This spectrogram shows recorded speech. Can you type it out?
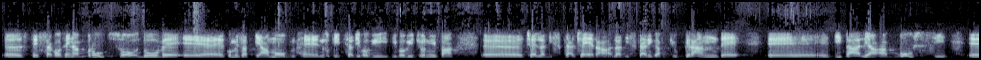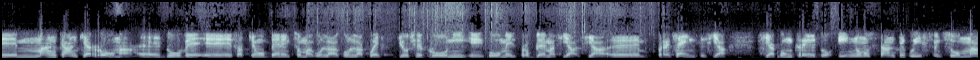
Eh, stessa cosa in Abruzzo, dove eh, come sappiamo, eh, notizia di pochi, di pochi giorni fa, eh, la disca- c'era la discarica più grande eh, d'Italia a Bussi, Eh, manca anche a Roma, eh, dove eh, sappiamo bene insomma, con la, con la questio Cerroni come il problema sia, sia eh, presente, sia sia concreto e nonostante questo insomma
